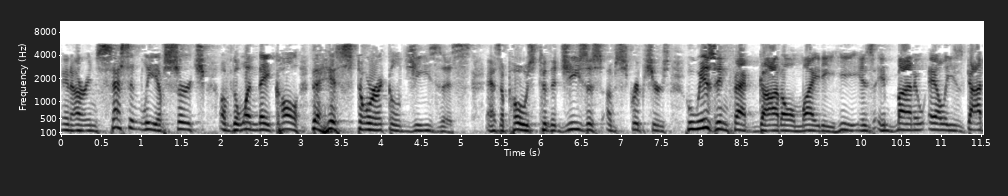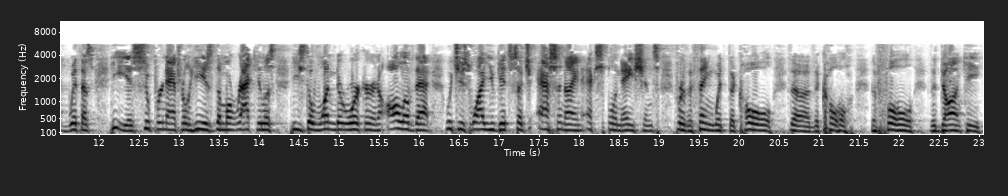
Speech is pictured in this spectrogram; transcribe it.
and are incessantly of search of the one they call the historical Jesus, as opposed to the Jesus of scriptures, who is in fact God Almighty. He is Emmanuel. He is God with us. He is supernatural. He is the miraculous. He's the wonder worker and all of that, which is why you get such asinine explanations for the thing with the coal, the, the coal, the foal, the donkey,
